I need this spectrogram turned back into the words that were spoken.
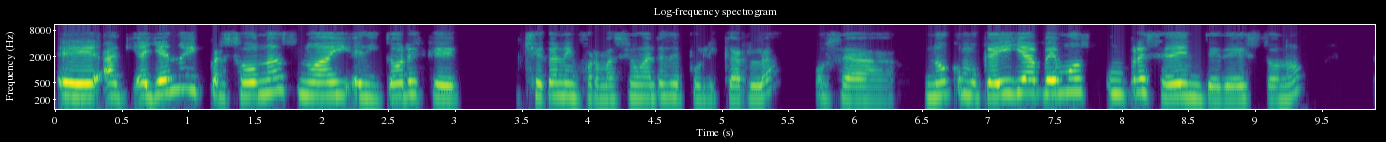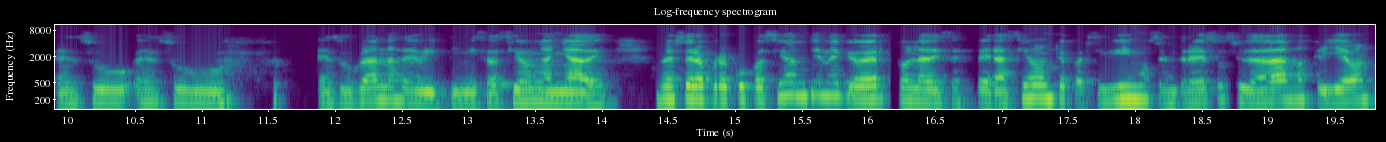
eh, allá no hay personas, no hay editores que checan la información antes de publicarla, o sea, ¿no? Como que ahí ya vemos un precedente de esto, ¿no? En su, en su en sus ganas de victimización añade, nuestra preocupación tiene que ver con la desesperación que percibimos entre esos ciudadanos que llevan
